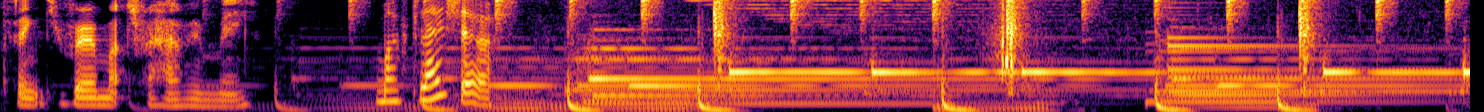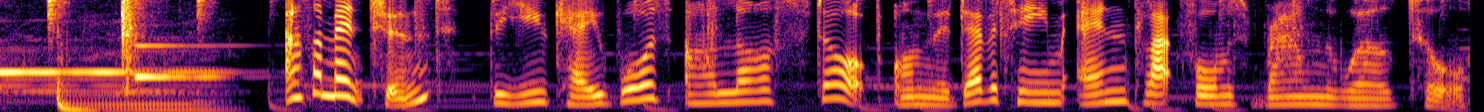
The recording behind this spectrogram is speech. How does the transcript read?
Thank you very much for having me. My pleasure. As I mentioned, the UK was our last stop on the Devoteam N Platforms Round the World tour.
